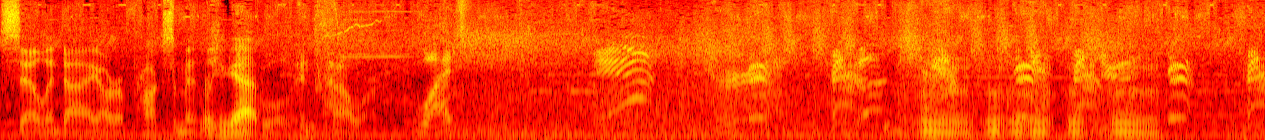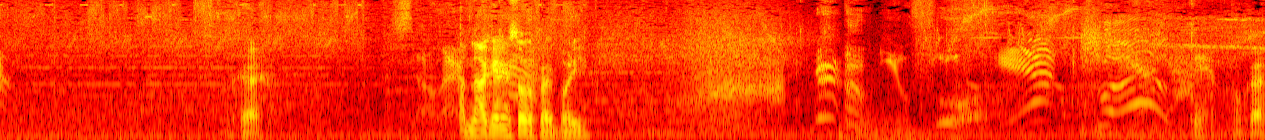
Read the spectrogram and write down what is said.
Cell and I are approximately What you got? equal in power. What? Mm, mm, mm, mm, mm, mm. Okay. I'm not getting solar flare, buddy. Damn. Okay.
